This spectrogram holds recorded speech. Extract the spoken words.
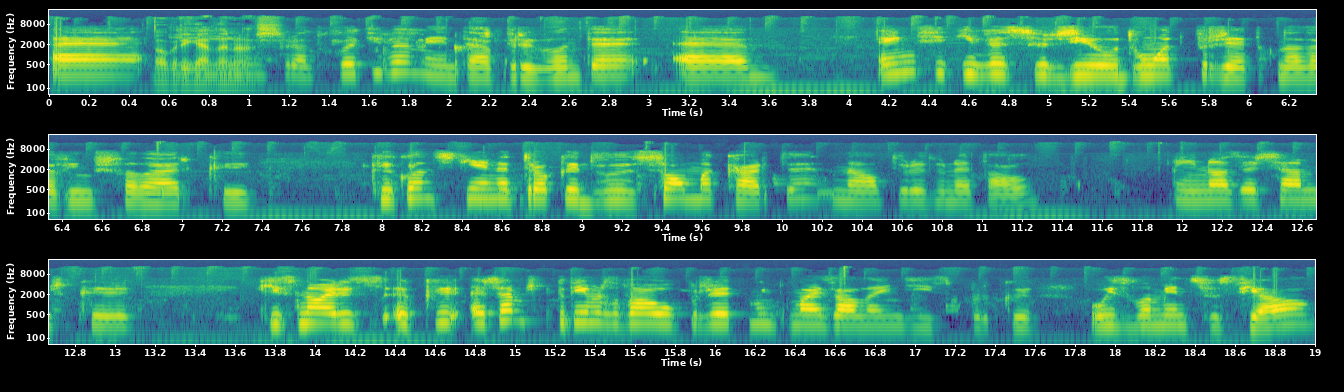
Uh, Obrigada a nós. Pronto, relativamente à pergunta, uh, a iniciativa surgiu de um outro projeto que nós ouvimos falar que que consistia na troca de só uma carta na altura do Natal. E nós achámos que, que isso não era. que achámos que podíamos levar o projeto muito mais além disso, porque o isolamento social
